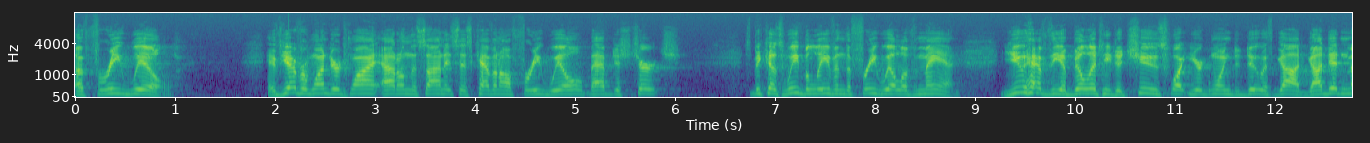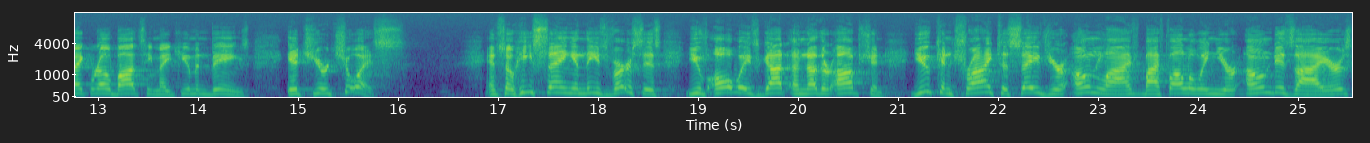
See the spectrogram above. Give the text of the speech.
a free will. Have you ever wondered why out on the sign it says Cavanaugh Free Will Baptist Church? It's because we believe in the free will of man. You have the ability to choose what you're going to do with God. God didn't make robots, He made human beings. It's your choice. And so he's saying in these verses, you've always got another option. You can try to save your own life by following your own desires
